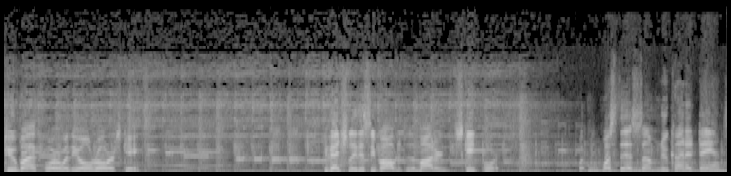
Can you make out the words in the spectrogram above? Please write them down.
2x4 with the old roller skates. Eventually, this evolved into the modern skateboard. What, what's this, some new kind of dance?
